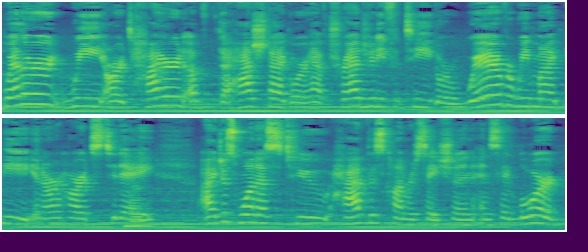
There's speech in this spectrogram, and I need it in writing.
whether we are tired of the hashtag or have tragedy fatigue or wherever we might be in our hearts today, I just want us to have this conversation and say, Lord,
